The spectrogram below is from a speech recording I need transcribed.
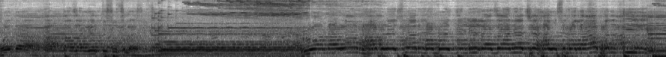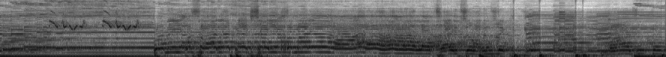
होय दा आत्ता जागेवरती सुचलाय. लोणावळा महाबळेश्वर मुंबई दिल्लीला जाण्याची हाऊस मला भलती पण या साऱ्यापेक्षा या माळ्याला जायचं म्हणलं की माझी तर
